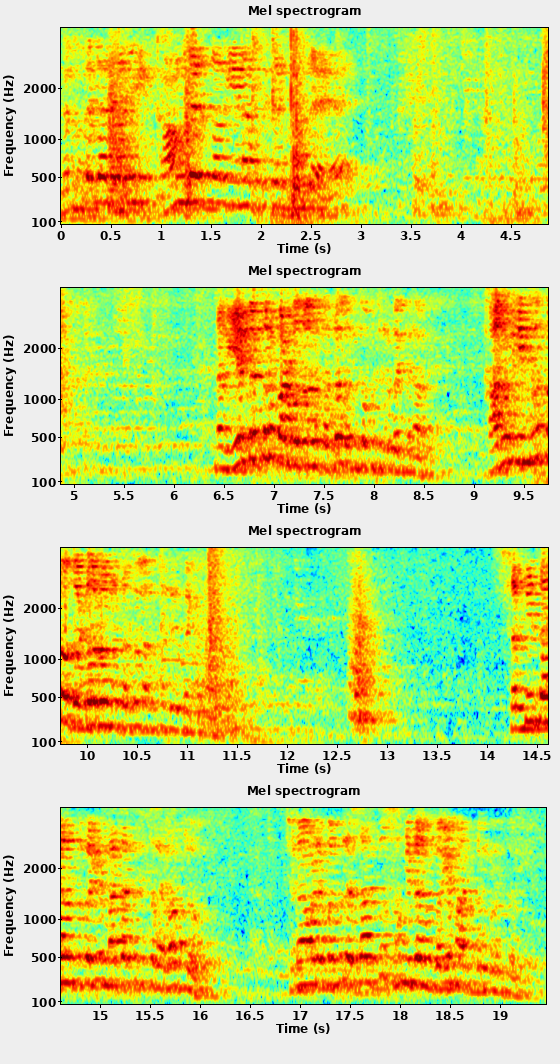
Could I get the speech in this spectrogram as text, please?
ಪ್ರಕಾರದಲ್ಲಿ ಕಾಂಗ್ರೆಸ್ನವ್ರಿಗೆ ಏನಾಗ್ತಿದೆ ಅಂತಂದ್ರೆ, ನಾವು ಏನ್ ಬೇಕಾದ್ರೂ ಮಾಡ್ಬೋದು ಅನ್ನೋದ್ರಲ್ಲಿ ಅನ್ಕೊಂಡ್ಬಿಟ್ಟಿರ್ಬೇಕು ನಾವು. ಕಾನೂನಿಗಿಂತ ನಾವು ದೊಡ್ಡವರು ಅನ್ನೋದ್ರಲ್ಲಿ ಅನ್ಕೊಂಡಿರ್ಬೇಕು ನಾವು. ಸಂವಿಧಾನದ ಬಗ್ಗೆ ಮಾತಾಡ್ತಿರ್ತಾರೆ ಯಾವಾಗಲೂ. ಚುನಾವಣೆ ಬಂದ್ರೆ ಸಾಕು, ಸಂವಿಧಾನದ ಬಗ್ಗೆ ಮಾತಾಡ್ತಾರೆ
